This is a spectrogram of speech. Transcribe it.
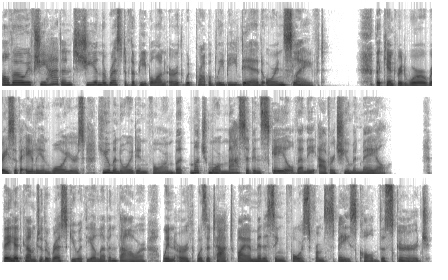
Although if she hadn't, she and the rest of the people on Earth would probably be dead or enslaved. The Kindred were a race of alien warriors, humanoid in form, but much more massive in scale than the average human male. They had come to the rescue at the eleventh hour, when Earth was attacked by a menacing force from space called the Scourge.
